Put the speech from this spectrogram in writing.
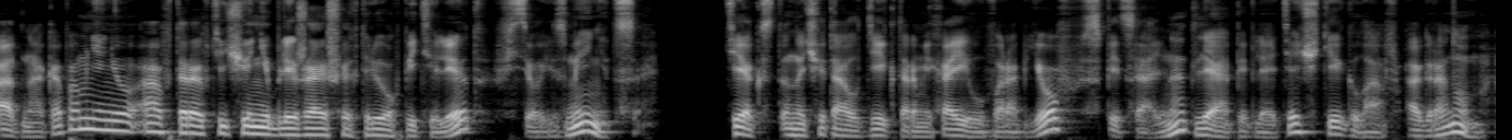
Однако, по мнению автора, в течение ближайших 3-5 лет все изменится. Текст начитал диктор Михаил Воробьев специально для библиотечки глав агронома.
